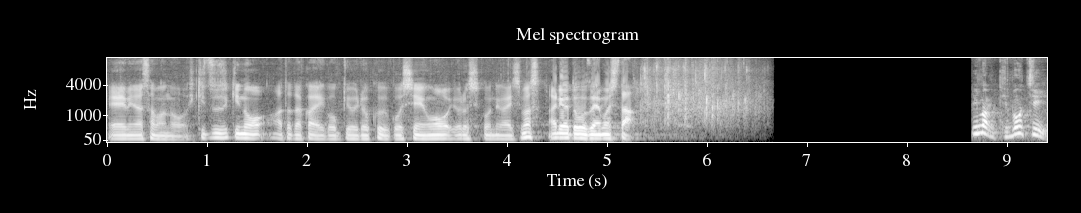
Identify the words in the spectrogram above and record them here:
えー、皆様の引き続きの温かいご協力ご支援をよろしくお願いします。ありがとうございました。今の気持ち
